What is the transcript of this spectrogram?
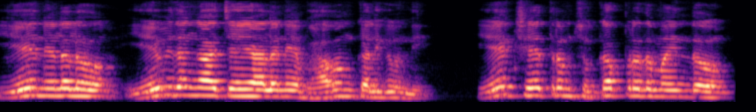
ఏ నెలలో ఏ విధంగా చేయాలనే భావం కలిగి ఉంది. ఏ క్షేత్రం సుఖప్రదమైందో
